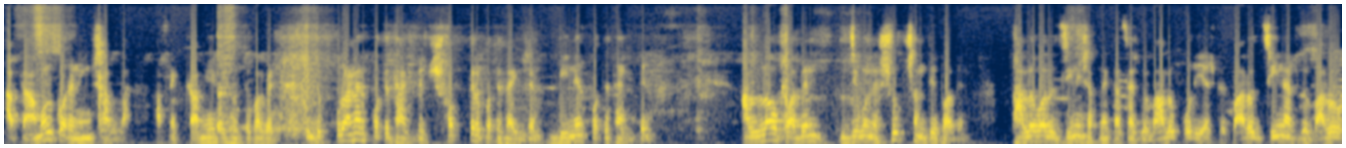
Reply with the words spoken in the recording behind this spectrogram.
আপনি আমল করেন ইনশাল্লাহ আপনি কামিয়াবি হতে পারবেন। কিন্তু কোরআনের পথে থাকবেন, সত্যের পথে থাকবেন, দিনের পথে থাকবেন। আল্লাহও পাবেন, জীবনে সুখ শান্তি পাবেন। ভালো ভালো জিনিস আপনার কাছে আসবে, ভালো পরি আসবে, ভালো জিন আসবে, ভালো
